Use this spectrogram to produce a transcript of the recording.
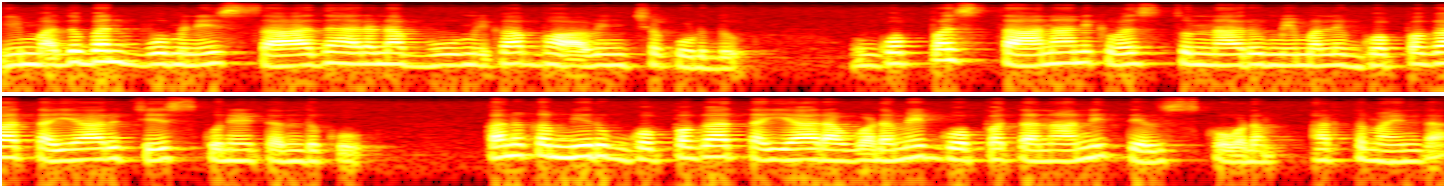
ఈ మధుబన్ భూమిని సాధారణ భూమిగా భావించకూడదు. గొప్ప స్థానానికి వస్తున్నారు మిమ్మల్ని గొప్పగా తయారు చేసుకునేటందుకు. కనుక మీరు గొప్పగా తయారవ్వడమే గొప్పతనాన్ని తెలుసుకోవడం. అర్థమైందా?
